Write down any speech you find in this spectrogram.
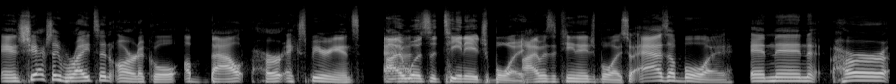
and she actually writes an article about her experience. I as- was a teenage boy. I was a teenage boy. So as a boy, and then her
